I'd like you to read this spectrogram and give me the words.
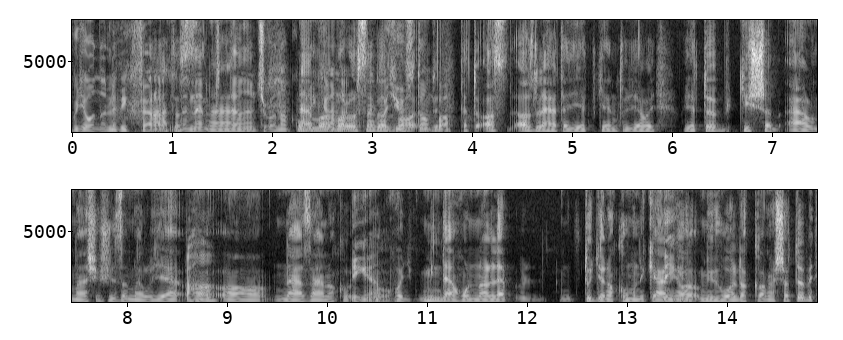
ugye onnan lövik fel, hát de, nem, nem, de nem csak onnan kommunikálnak, nem, valószínűleg az Houstonba. Tehát az, az lehet egyébként, ugye, hogy ugye több kisebb állomás is üzemel ugye a, a NASA-nak, Igen. hogy mindenhonnan le, tudjanak kommunikálni Igen. a műholdakkal, és stb.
